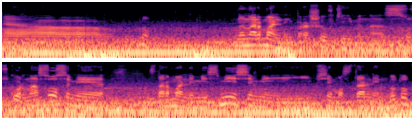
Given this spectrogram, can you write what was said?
э, ну, на нормальной прошивке именно с ускор насосами, с нормальными смесями и всем остальным. Но тут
